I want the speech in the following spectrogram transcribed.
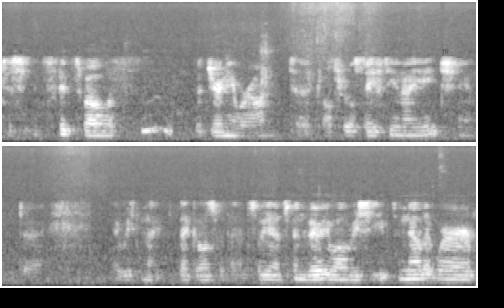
just it fits well with the journey we're on to cultural IH and uh, everything that, that goes with that. So yeah, it's been very well received. And now that we're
